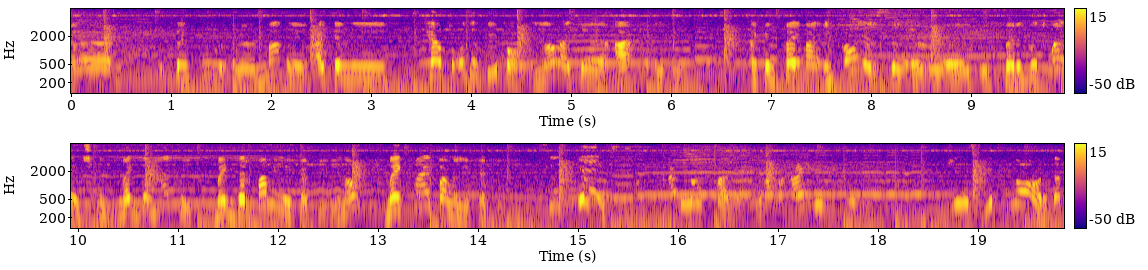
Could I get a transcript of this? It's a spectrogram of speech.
Uh, thank you, uh, money, I can uh, help other people, you know, like uh, I, I can pay my employers a uh, uh, very good wage and make them happy, make their family happy, you know, make my family happy. So yes, I love money, you know, I give more, then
